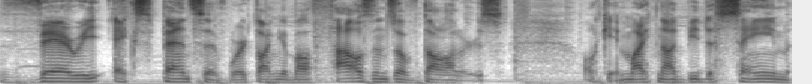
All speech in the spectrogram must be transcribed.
very expensive. We're talking about thousands of dollars. Okay, it might not be the same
